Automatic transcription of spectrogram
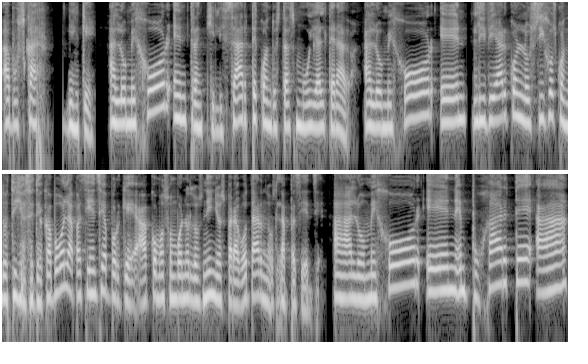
a buscar en qué. A lo mejor en tranquilizarte cuando estás muy alterado. A lo mejor en lidiar con los hijos cuando ya se te acabó la paciencia porque, ah, cómo son buenos los niños para agotarnos la paciencia. A lo mejor en empujarte a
